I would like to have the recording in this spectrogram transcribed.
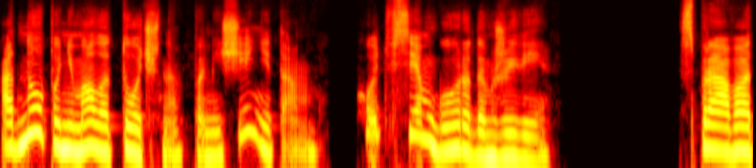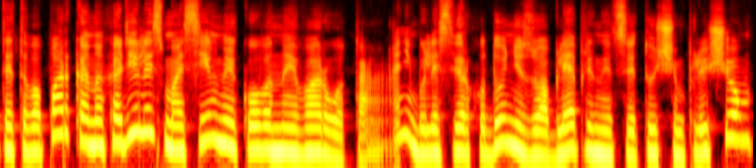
Одно понимала точно — помещений там хоть всем городом живи. Справа от этого парка находились массивные кованые ворота. Они были сверху донизу обляплены цветущим плющом,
